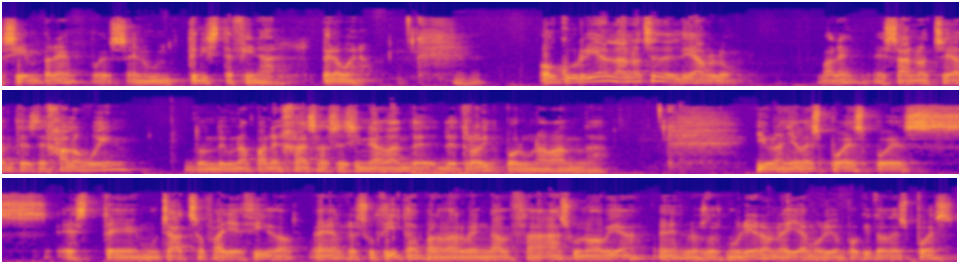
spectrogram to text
siempre pues en un triste final. Pero bueno. Ocurría en la noche del diablo, ¿vale? Esa noche antes de Halloween, donde una pareja es asesinada en De- Detroit por una banda. Y un año después, pues este muchacho fallecido ¿eh? resucita para dar venganza a su novia. ¿eh? Los dos murieron, ella murió un poquito después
